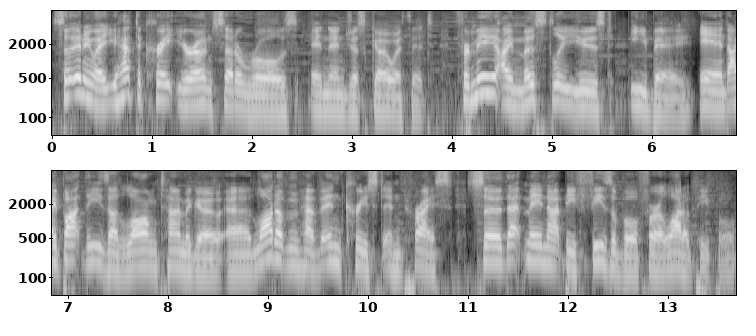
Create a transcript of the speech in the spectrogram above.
So anyway, you have to create your own set of rules and then just go with it. For me, I mostly used eBay, and I bought these a long time ago. A lot of them have increased in price, so that may not be feasible for a lot of people.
